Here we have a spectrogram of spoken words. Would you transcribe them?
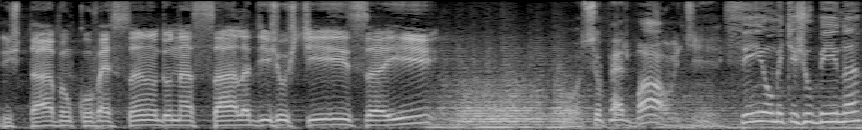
estavam conversando na sala de justiça e. Ô, Super Balde, Sim, homem Tijubina.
